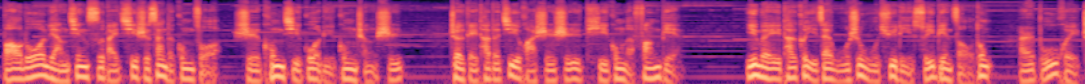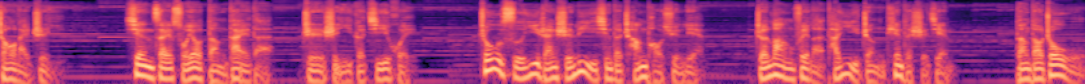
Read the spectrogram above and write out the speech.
保罗两千四百七十三的工作是空气过滤工程师，这给他的计划实施提供了方便，因为他可以在五十五区里随便走动，而不会招来质疑。现在所要等待的只是一个机会。周四依然是例行的长跑训练，这浪费了他一整天的时间。等到周五，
